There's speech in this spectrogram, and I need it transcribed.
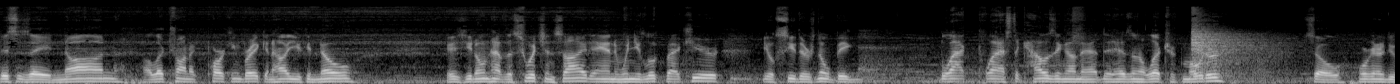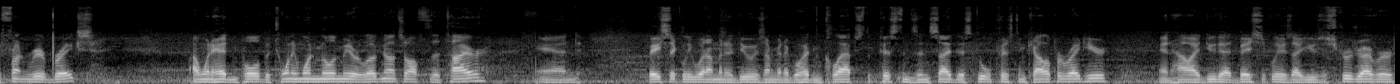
this is a non-electronic parking brake. And how you can know is you don't have the switch inside. And when you look back here, you'll see there's no big black plastic housing on that that has an electric motor. So we're gonna do front and rear brakes. I went ahead and pulled the 21 millimeter lug nuts off the tire and basically what I'm gonna do is I'm gonna go ahead and collapse the pistons inside this dual piston caliper right here. And how I do that basically is I use a screwdriver,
